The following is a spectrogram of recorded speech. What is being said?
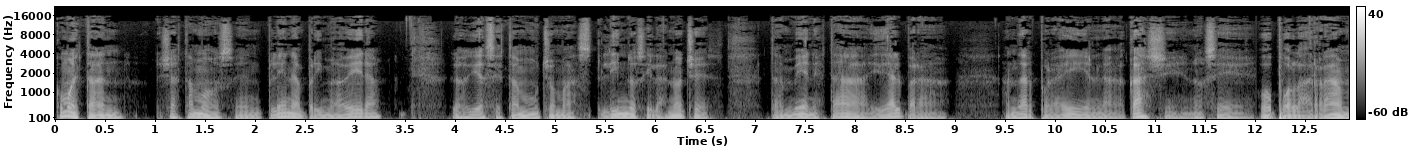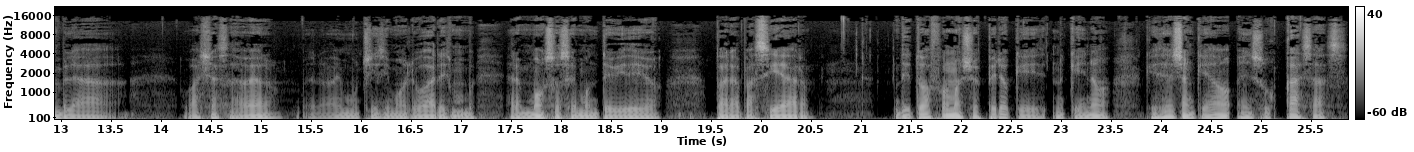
¿Cómo están? Ya estamos en plena primavera, los días están mucho más lindos y las noches también. Está ideal para andar por ahí en la calle, no sé, o por la rambla, vaya a saber, pero hay muchísimos lugares hermosos en Montevideo para pasear. De todas formas, yo espero que, que no, que se hayan quedado en sus casas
